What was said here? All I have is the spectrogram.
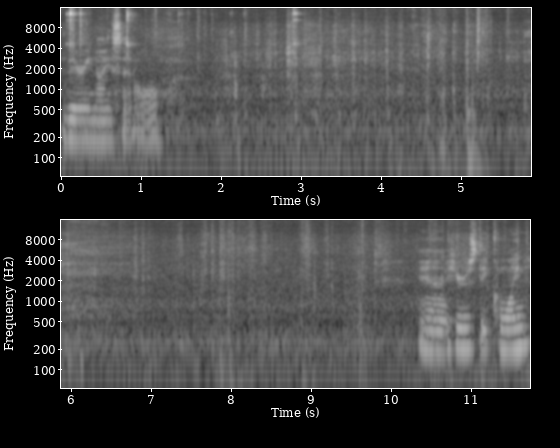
very nice at all. And here's the coin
